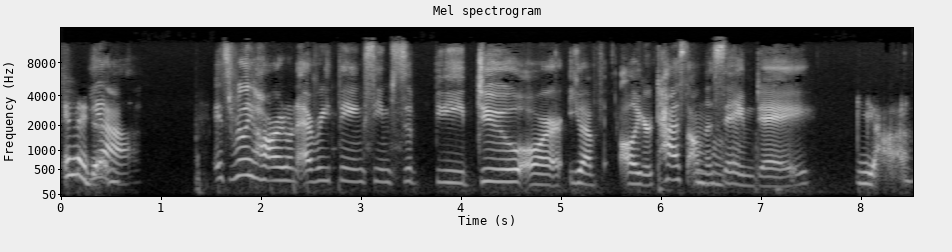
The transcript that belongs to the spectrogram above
And I did. Yeah it's really hard when everything seems to be due or you have all your tests on mm-hmm. the same day. Yeah.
